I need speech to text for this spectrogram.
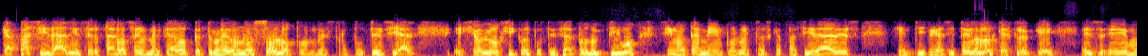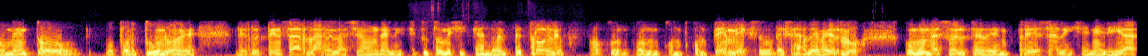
capacidad de insertarnos en el mercado petrolero no solo por nuestro potencial eh, geológico, el potencial productivo, sino también por nuestras capacidades científicas y tecnológicas. Creo que es eh, momento oportuno de, repensar la relación del Instituto Mexicano del Petróleo con, con, con, Pemex, dejar de verlo como una suerte de empresa de ingeniería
